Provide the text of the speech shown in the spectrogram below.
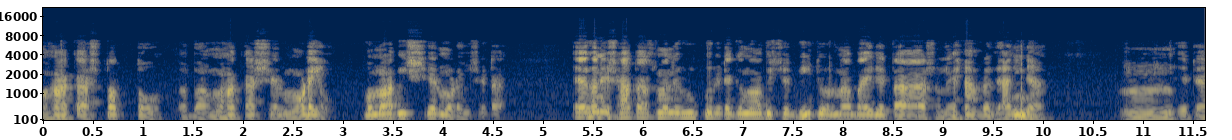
মহাকাশ তত্ত্ব বা মহাকাশের মডেল বা মহাবিশ্বের মডেল সেটা। এখন এই সাত আসমানের উপর এটাকে মহাবিশ্বের ভিতর না বাইরে তা আসলে আমরা জানি না। এটা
